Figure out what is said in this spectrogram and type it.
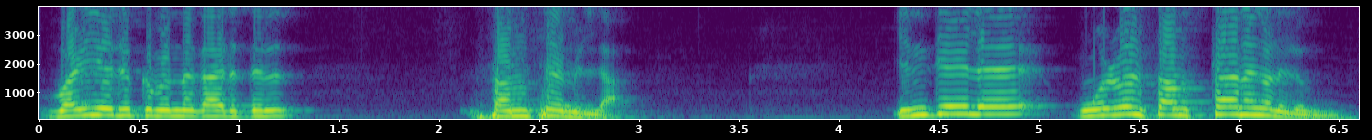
വഴിയൊരുക്കുമെന്ന കാര്യത്തിൽ സംശയമില്ല. ഇന്ത്യയിലെ മുഴുവൻ സംസ്ഥാനങ്ങളിലും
